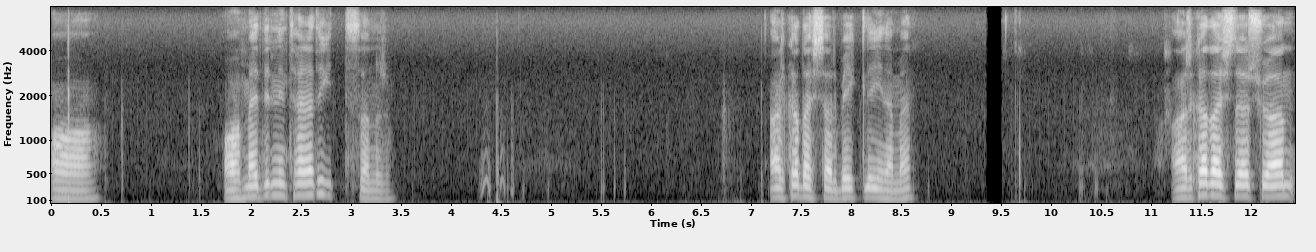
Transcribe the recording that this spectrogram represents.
Aa. Ahmet'in interneti gitti sanırım. Arkadaşlar bekleyin hemen. Arkadaşlar şu an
